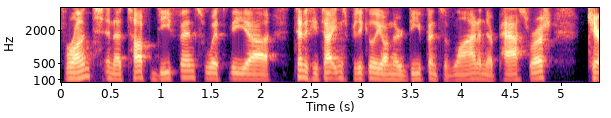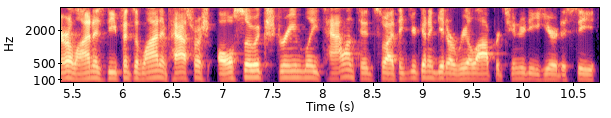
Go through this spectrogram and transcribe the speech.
front and a tough defense with the uh, Tennessee Titans, particularly on their defensive line and their pass rush. Carolina's defensive line and pass rush also extremely talented. So I think you're going to get a real opportunity here to see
